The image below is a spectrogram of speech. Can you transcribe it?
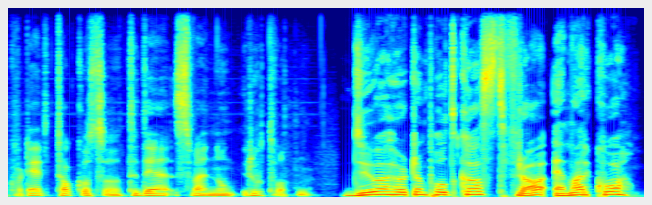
kvarter. Takk også til det, Sveinung Rotevatn. Du har hørt en podkast fra NRK.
